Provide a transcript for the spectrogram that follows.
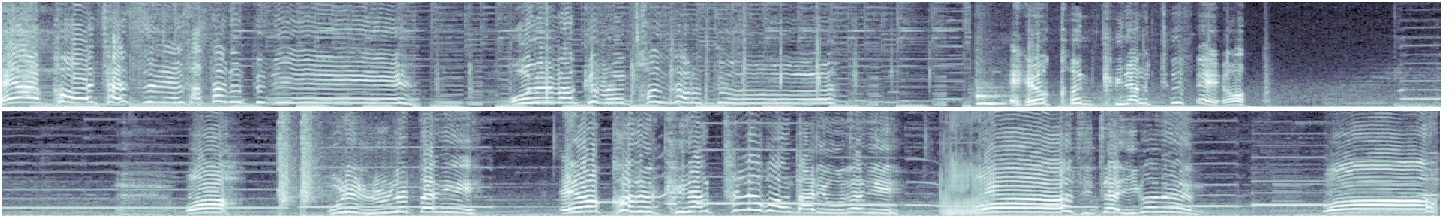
에어컨 찬스 사타루트님! 오늘만큼은 천사루트! 에어컨 그냥 트세요 와 우리 룰렛단이 에어컨을 그냥 틀려고 한 날이 오다니. 와 진짜 이거는 와.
